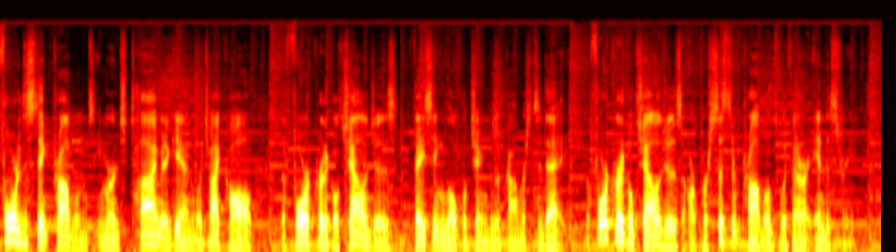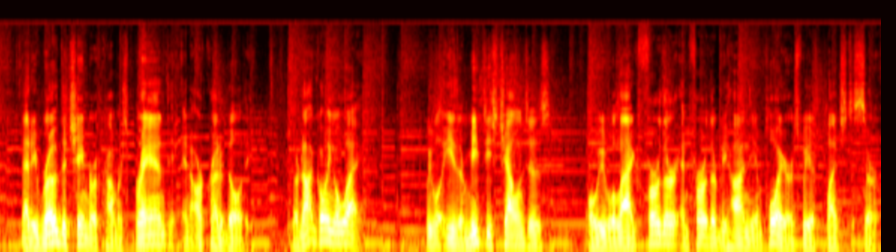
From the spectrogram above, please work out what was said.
four distinct problems emerge time and again, which I call the four critical challenges facing local chambers of commerce today. The four critical challenges are persistent problems within our industry that erode the Chamber of Commerce brand and our credibility. They're not going away. We will either meet these challenges or we will lag further and further behind the employers we have pledged to serve.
